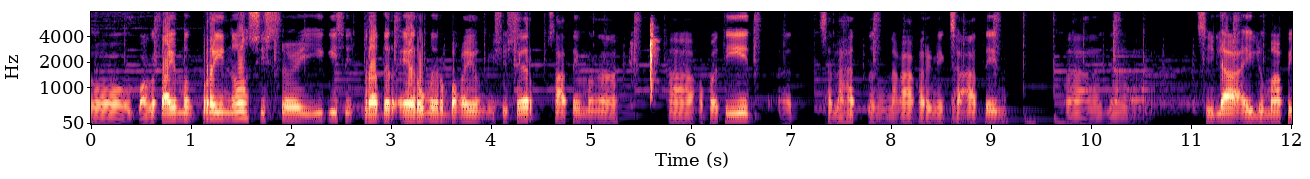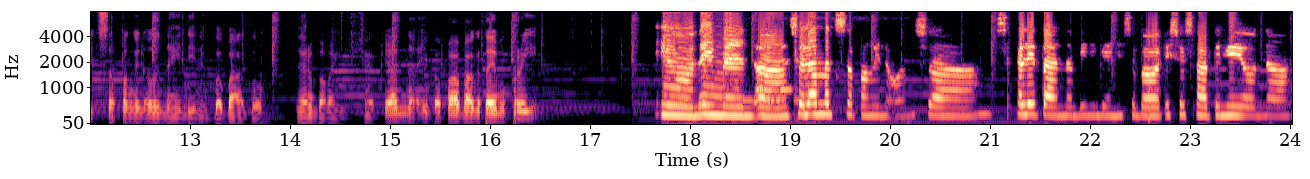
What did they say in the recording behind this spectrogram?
So, bago tayo mag-pray, no, Sister Iggy, Brother Ero, meron ba kayong i-share sa ating mga uh, kapatid at sa lahat ng nakakarinig sa atin uh, na sila ay lumapit sa Panginoon na hindi nagbabago? Meron ba kayong share yan na iba bago tayo mag-pray? Yun, amen. Uh, salamat sa Panginoon sa salita na binigyan niya sa bawat isa sa atin ngayon na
